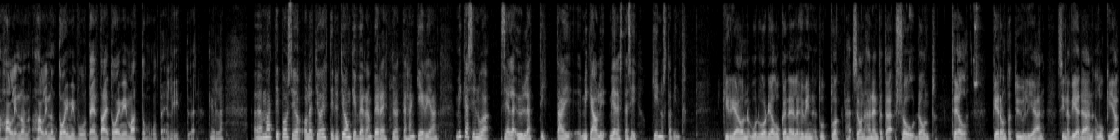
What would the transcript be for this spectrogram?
hallinnon, hallinnon toimivuuteen tai toimimattomuuteen liittyen. Kyllä. Matti Posio, olet jo ehtinyt jonkin verran perehtyä tähän kirjaan. Mikä sinua siellä yllätti tai mikä oli mielestäsi kiinnostavinta? Kirja on Woodwardia lukeneille hyvin tuttua. Se on hänen tätä show don't tell kerrontatyyliään. Siinä viedään lukija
